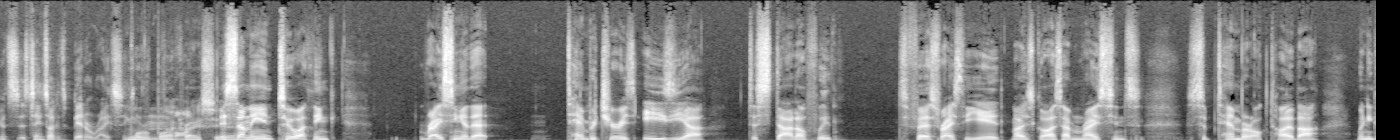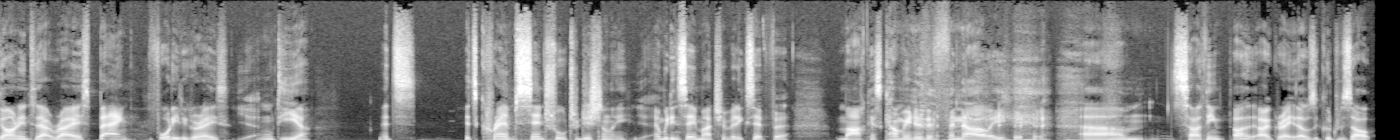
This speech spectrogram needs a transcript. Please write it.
it's, it seems like it's better racing. more of a bike Come on. race. Yeah. There's something in too. I think racing at that temperature is easier to start off with. It's the first race of the year. Most guys haven't raced since September, October. When you're going into that race, bang, 40 degrees. Yeah. Oh dear, it's it's cramp central traditionally, Yeah. and we didn't see much of it except for Marcus coming into the finale. um, so I think I, I agree that was a good result.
